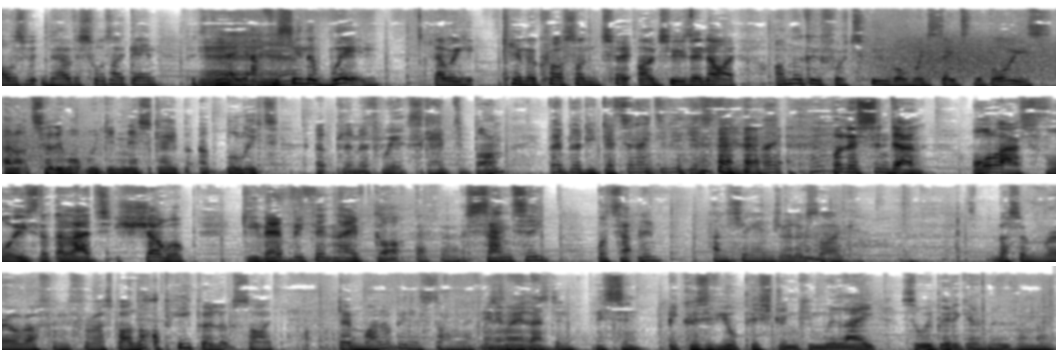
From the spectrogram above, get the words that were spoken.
I was a bit nervous towards that game, but today, Yeah, after yeah. seeing the win that we came across on t- on Tuesday night, I'm gonna go for a two-one win today to the boys. And I'll tell you what, we didn't escape a bullet at Plymouth. We escaped a bomb. They bloody detonated it yesterday, didn't they? But listen, Dan, all I ask for is that the lads show up, give everything they've got. Definitely. Santi, what's happening? Hamstring injury looks like. That's a real rough one for us, but a lot of people it looks like don't mind not being the starting left. It's Anyway, lad, listen, because of your piss drinking, we're late, so we better get a move on, mate.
